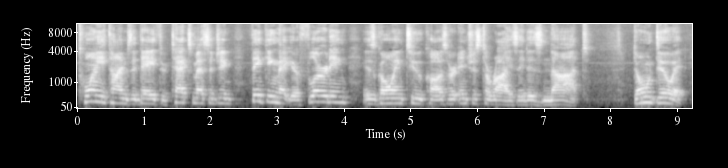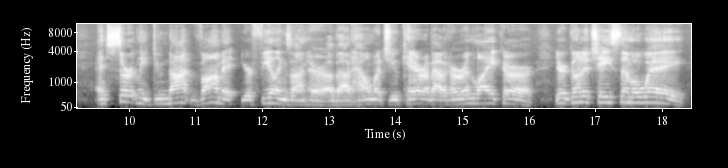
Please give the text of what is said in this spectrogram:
20 times a day through text messaging, thinking that your flirting is going to cause her interest to rise. It is not. Don't do it. And certainly do not vomit your feelings on her about how much you care about her and like her. You're gonna chase them away.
